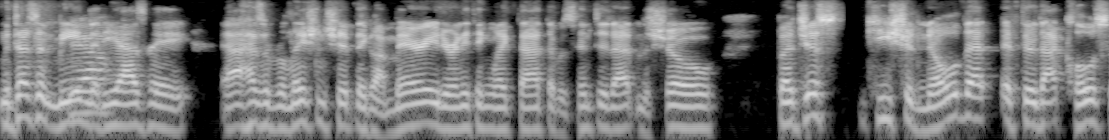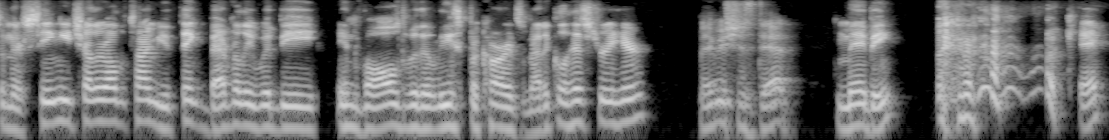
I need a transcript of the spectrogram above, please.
It doesn't mean Yeah. that he has a uh, has a relationship. They got married or anything like that that was hinted at in the show. But just he should know that if they're that close and they're seeing each other all the time, you'd think Beverly would be involved with at least Picard's medical history here. Maybe she's dead. Maybe. okay.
